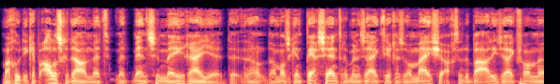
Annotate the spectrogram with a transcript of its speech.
Maar goed, ik heb alles gedaan met, met mensen meerijden. De- Dan, dan was ik in het perscentrum en dan zei ik tegen zo'n meisje achter de balie, zei ik van, eh,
